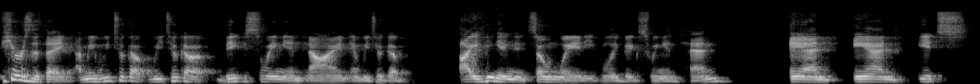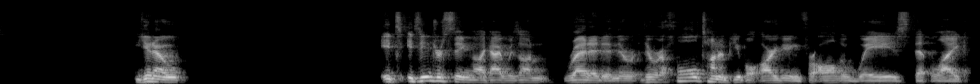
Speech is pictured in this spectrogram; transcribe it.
here's the thing. I mean we took a we took a big swing in nine and we took a i think in its own way an equally big swing in 10 and and it's you know it's it's interesting. Like I was on Reddit, and there there were a whole ton of people arguing for all the ways that like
